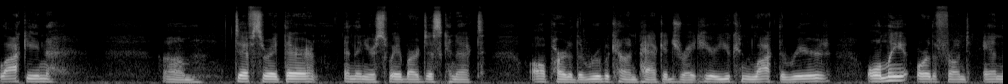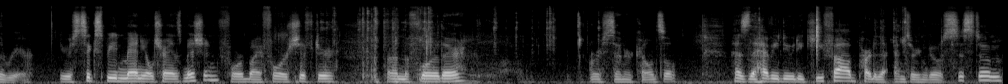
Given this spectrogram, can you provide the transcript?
locking um, diffs right there, and then your sway bar disconnect, all part of the Rubicon package right here. You can lock the rear only or the front and the rear your six-speed manual transmission, 4x4 shifter on the floor there, or center console. Has the heavy-duty key fob, part of the enter and go system,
